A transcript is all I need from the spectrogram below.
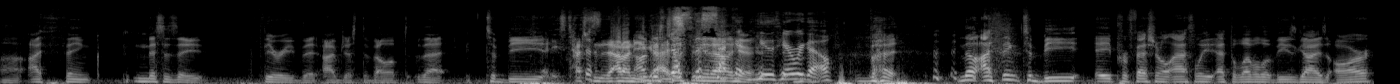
Uh, I think this is a theory that I've just developed that to be he's testing Just- it out on you I'm just guys Just a testing it out second. here. He's, here we go. but no, I think to be a professional athlete at the level that these guys are,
